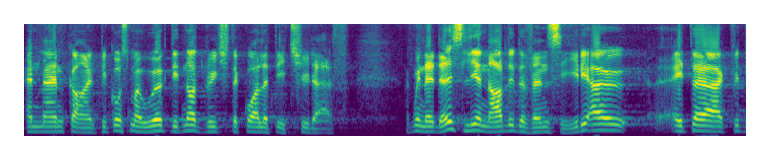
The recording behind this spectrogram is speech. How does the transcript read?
and mankind because my work did not reach the quality it should have. Ek meen dit is Leonardo da Vinci. Hierdie ou het 'n ek weet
